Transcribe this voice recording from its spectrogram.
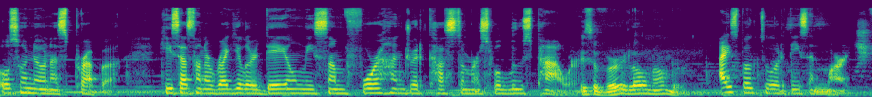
also known as PREPA. He says on a regular day, only some 400 customers will lose power. It's a very low number. I spoke to Ortiz in March.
